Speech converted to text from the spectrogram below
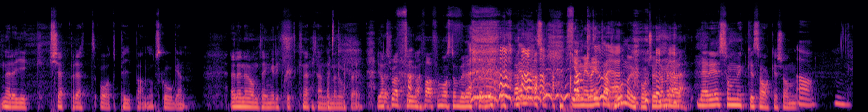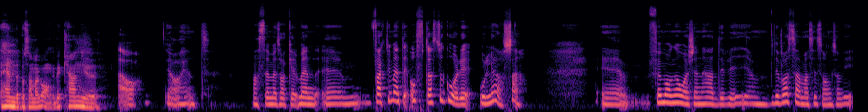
när det gick käpprätt åt pipan, åt skogen? Eller när någonting riktigt knäppt hände med noter? Jag tror att du... Varför måste hon berätta det? Nej, men alltså, jag menar inte att hon har gjort bort sig. Jag menar, när det är så mycket saker som Ja. händer på samma gång. Det kan ju... Ja, det har hänt massor med saker. Men ehm, faktum är att det oftast så går det att lösa. Ehm, för många år sedan hade vi, ehm, det var samma säsong som vi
